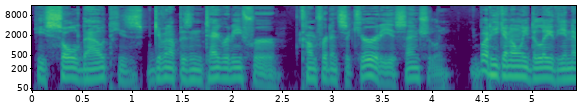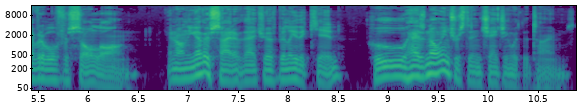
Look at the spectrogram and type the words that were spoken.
he's sold out, he's given up his integrity for comfort and security, essentially. But he can only delay the inevitable for so long. And on the other side of that, you have Billy the Kid, who has no interest in changing with the times.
